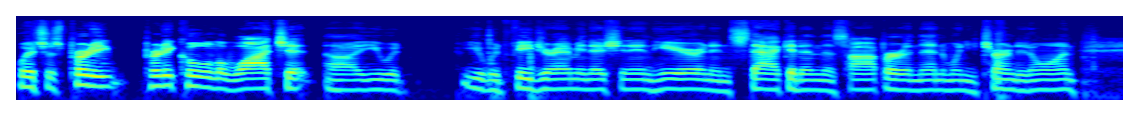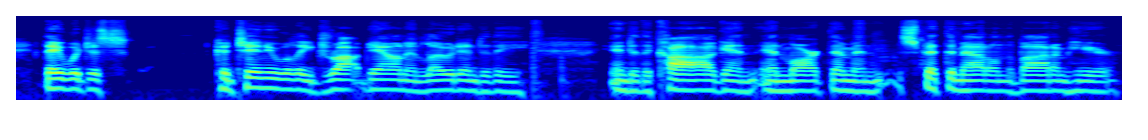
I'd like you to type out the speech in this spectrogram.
which was pretty pretty cool to watch it. Uh, you would you would feed your ammunition in here and then stack it in this hopper, and then when you turned it on, they would just continually drop down and load into the into the cog and and mark them and spit them out on the bottom here,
